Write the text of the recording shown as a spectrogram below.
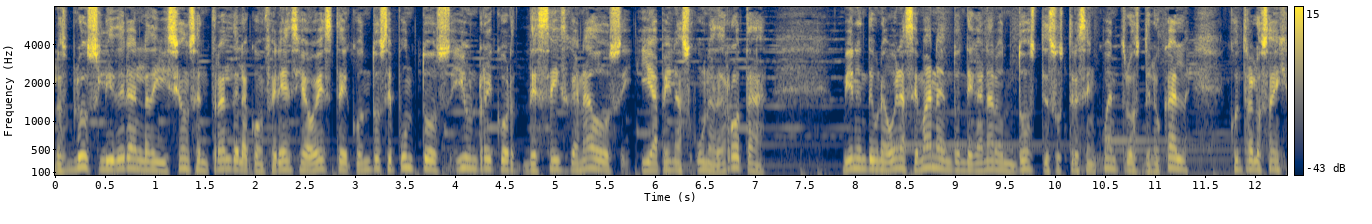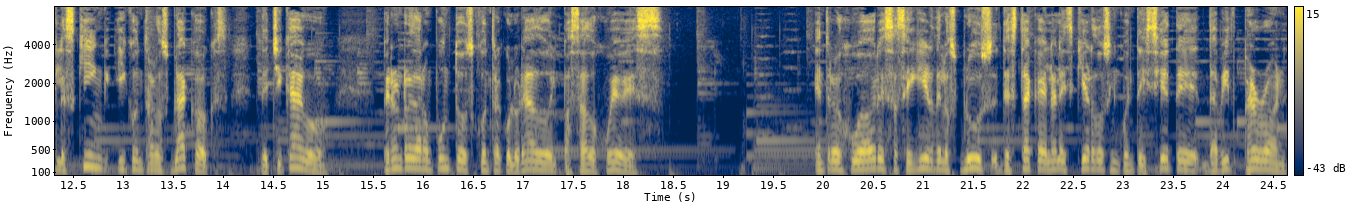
Los Blues lideran la división central de la Conferencia Oeste con 12 puntos y un récord de 6 ganados y apenas una derrota. Vienen de una buena semana en donde ganaron dos de sus tres encuentros de local contra Los Angeles King y contra los Blackhawks de Chicago, pero enredaron puntos contra Colorado el pasado jueves. Entre los jugadores a seguir de los Blues destaca el ala izquierdo 57 David Perron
